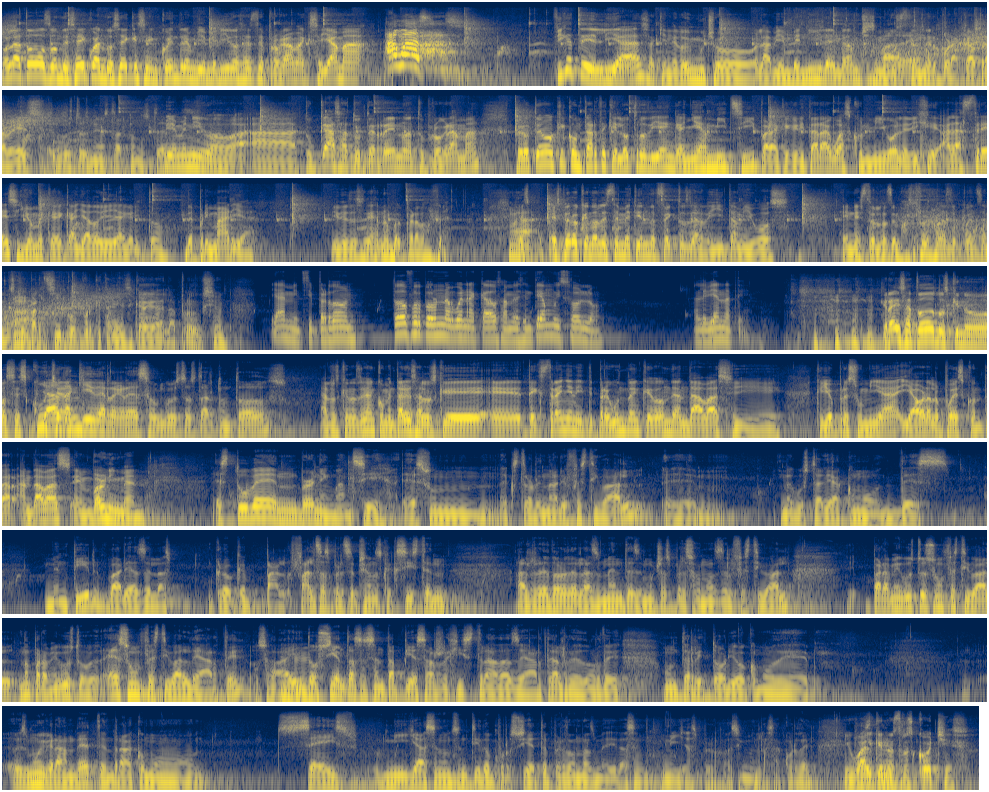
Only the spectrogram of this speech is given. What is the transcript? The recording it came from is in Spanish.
Hola a todos, donde sea y cuando sea que se encuentren, bienvenidos a este programa que se llama ¡Aguas! Fíjate, Elías, a quien le doy mucho la bienvenida y me da muchísimo gusto tener por acá otra vez. El gusto es mío estar con usted. Bienvenido a, a- a tu casa, a tu terreno, a tu programa. Pero tengo que contarte que el otro día engañé a Mitzi para que gritara aguas conmigo. Le dije a las 3 y yo me quedé callado y ella gritó. De primaria. Y desde ese día no me perdona. Ah. Es- espero que no le esté metiendo efectos de ardillita a mi voz en estos los demás programas de Puentes en los que Ah. participo porque también se carga de la producción. Ya, Mitzi, perdón. Todo fue por una buena causa, me sentía muy solo. Aliviánate. Gracias a todos los que nos Ya escuchan. de aquí de regreso, un gusto estar con todos. A los que nos dejan comentarios, a los que eh, te extrañan y te preguntan que dónde andabas y que yo presumía y ahora lo puedes contar. Andabas en Burning Man. Estuve en Burning Man, sí. Es un extraordinario festival. Eh, me gustaría como desmentir varias de las, creo que, falsas percepciones que existen alrededor de las mentes de muchas personas del festival. Para mi gusto es un festival, no para mi gusto, es un festival de arte. O sea, hay 260 piezas registradas de arte alrededor de un territorio como de es muy grande, tendrá como 6 millas en un sentido por 7, perdón las medidas en millas, pero así me las acordé. Igual que Este, nuestros coches.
